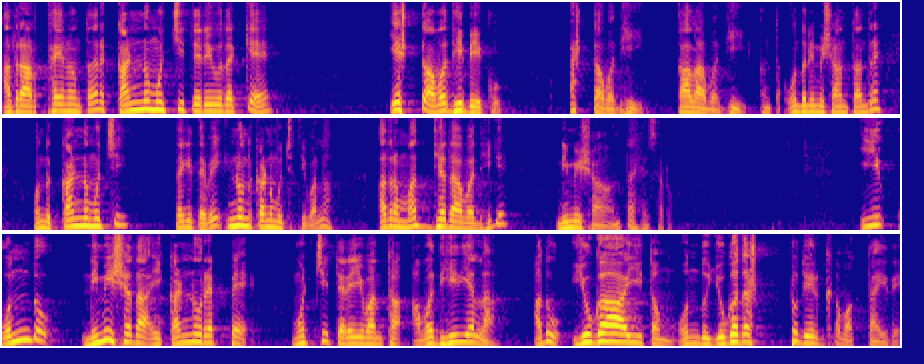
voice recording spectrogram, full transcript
ಅದರ ಅರ್ಥ ಏನು ಅಂತಂದರೆ ಕಣ್ಣು ಮುಚ್ಚಿ ತೆರೆಯುವುದಕ್ಕೆ ಎಷ್ಟು ಅವಧಿ ಬೇಕು? ಅಷ್ಟು ಅವಧಿ ಕಾಲಾವಧಿ ಅಂತ. ಒಂದು ನಿಮಿಷ ಅಂತಂದರೆ ಒಂದು ಕಣ್ಣು ಮುಚ್ಚಿ ತೆಗಿತೇವೆ, ಇನ್ನೊಂದು ಕಣ್ಣು ಮುಚ್ಚುತ್ತೀವಲ್ಲ, ಅದರ ಮಧ್ಯದ ಅವಧಿಗೆ ನಿಮಿಷ ಅಂತ ಹೆಸರು. ಈ ಒಂದು ನಿಮಿಷದ ಈ ಕಣ್ಣು ರೆಪ್ಪೆ ಮುಚ್ಚಿ ತೆರೆಯುವಂಥ ಅವಧಿ ಇದೆಯಲ್ಲ, ಅದು ಯುಗಾಯಿತಂ, ಒಂದು ಯುಗದಷ್ಟು ದೀರ್ಘವಾಗ್ತಾ ಇದೆ.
